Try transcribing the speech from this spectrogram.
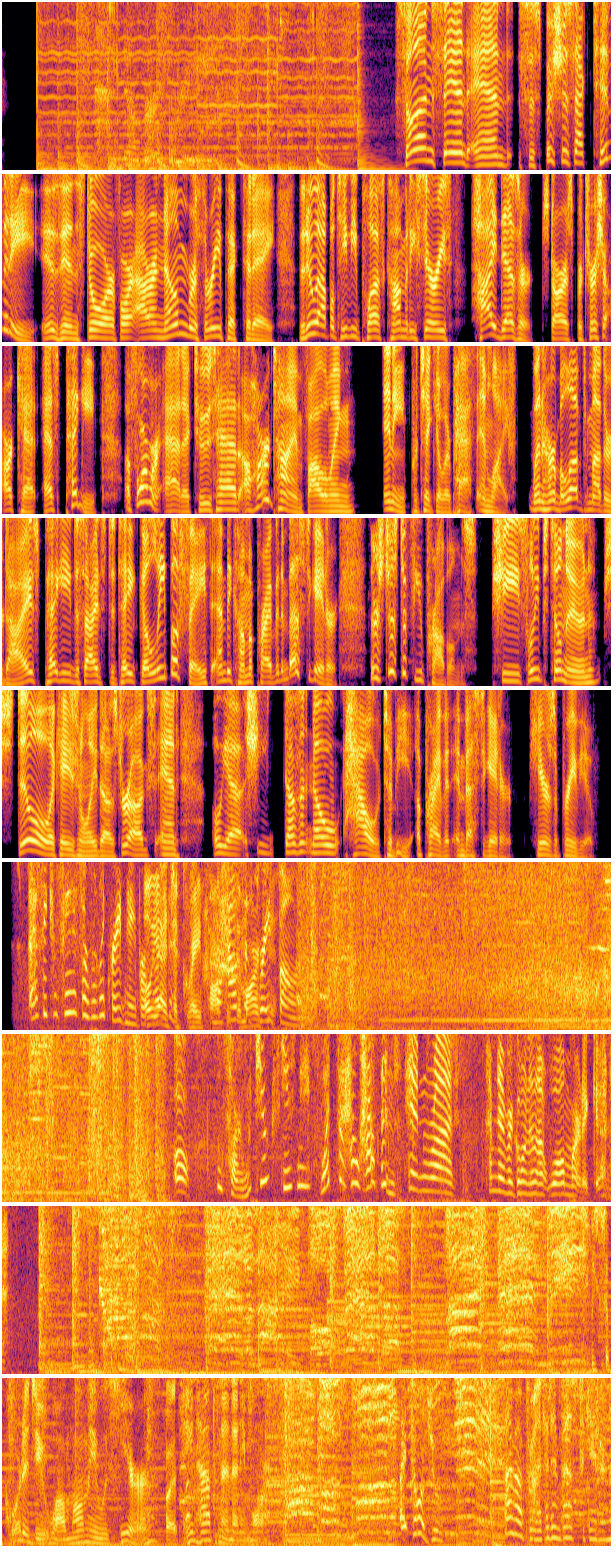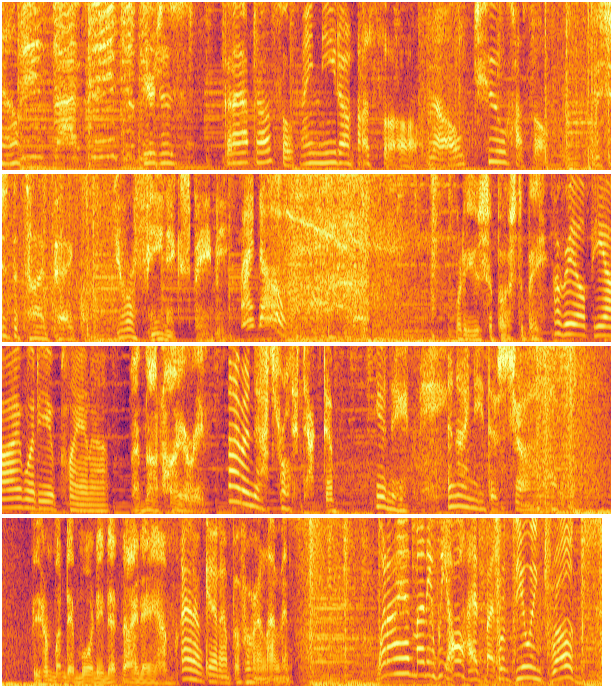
Sun, sand, and suspicious activity is in store for our number three pick today. The new Apple TV Plus comedy series High Desert stars Patricia Arquette as Peggy, a former addict who's had a hard time following any particular path in life. When her beloved mother dies, Peggy decides to take a leap of faith and become a private investigator. There's just a few problems. She sleeps till noon, still occasionally does drugs, and oh yeah, she doesn't know how to be a private investigator. Here's a preview. As you can see, it's a really great neighborhood. Oh, yeah, it's a great park. The house The has great market. phones. Oh, I'm sorry, would you excuse me? What the hell happened? hit and run. I'm never going to that Walmart again. We supported you while mommy was here, but ain't happening anymore. I told you. I'm a private investigator now. You're just gonna have to hustle. I need a hustle. No, to hustle. This is the time, Peg. You're a phoenix, baby. I know. What are you supposed to be? A real PI? What are you playing at? I'm not hiring. I'm a natural detective. You need me, and I need this job. Be here Monday morning at 9 a.m. I don't get up before 11. When I had money, we all had money. From dealing drugs.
